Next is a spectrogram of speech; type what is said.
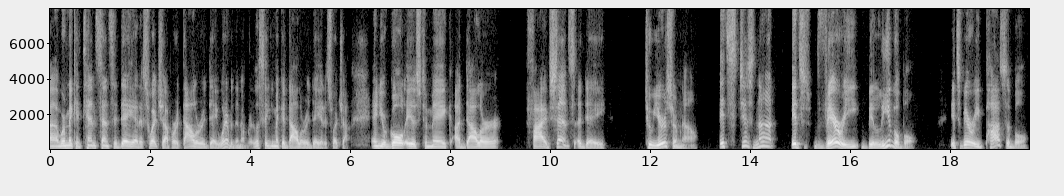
uh, we're making 10 cents a day at a sweatshop or a dollar a day, whatever the number. Let's say you make a dollar a day at a sweatshop, and your goal is to make a dollar five cents a day two years from now. It's just not, it's very believable. It's very possible,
